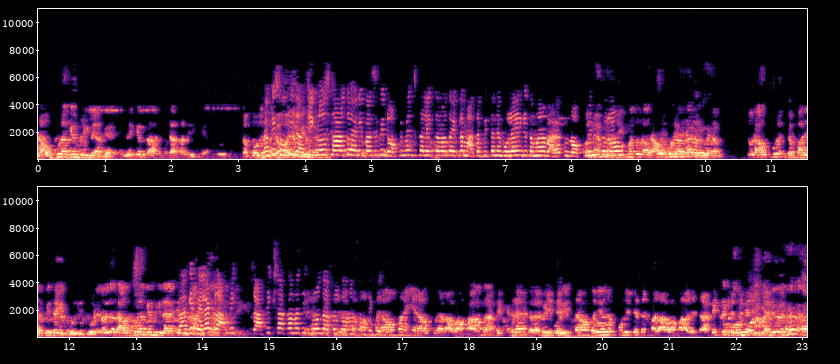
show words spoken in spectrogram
રાવપુરા કેમ નહીં લાવ્યા એને કેમ રાવપુરા લઈ ગયા? Suppose કારણ કે સૌથી જમાજમી નજીકનો સ્થળ તો એની પાસેથી ડોક્યુમેન્ટ્સ કલેક્ટ કરો તો એટલે માતા પિતાને બોલાવીને કે તમારા બાળકનું ડોક્યુમેન્ટ ડોક્યુમેન્ટ્સ કરાવો. તો રાવપુરા થઈ પોલીસ જોડે. એટલે રાવપુરા કેમ નહીં લાવ્યા કારણ કે પહેલા ટ્રાફિક ટ્રાફિક શાખામાંથી ગુનો દાખલ કરવાનો સબ્જેક્ટ હતો અહીંયા રાવપુરા લાવવામાં ટ્રાફિક એટલે વિસ્તારમાં બન્યો હતો પોલીસ સ્ટેશનમાં લાવવામાં આવે ટ્રાફિક એટલે કોણ કોણ હાજર અને અ,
